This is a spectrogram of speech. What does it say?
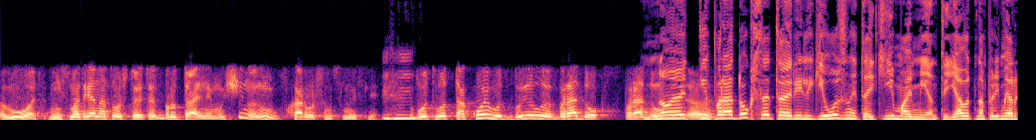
Вот, несмотря на то, что это брутальный мужчина, ну, в хорошем смысле. Вот, вот такой вот был парадокс. парадокс. Но это не парадокс, это религиозные такие моменты. Я вот, например,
